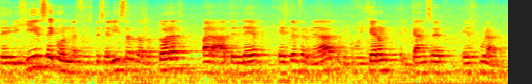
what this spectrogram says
de dirigirse con nuestros especialistas, las doctoras, para atender esta enfermedad, porque como dijeron, el cáncer es curable.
